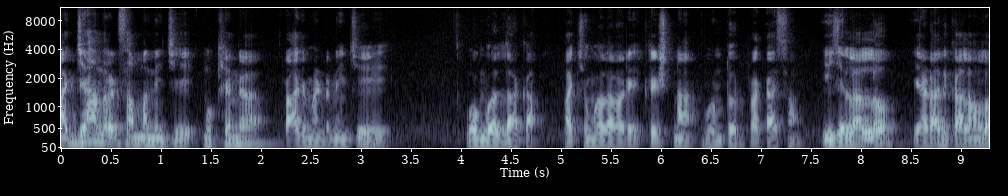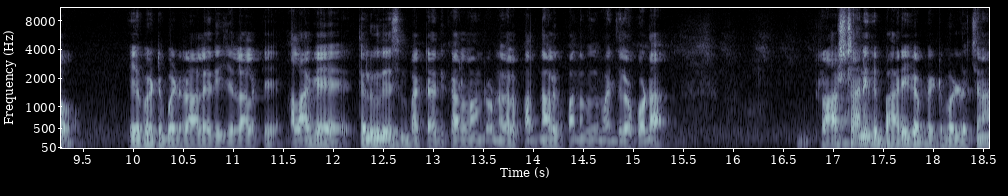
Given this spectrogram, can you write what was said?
మధ్యాంధ్రకు సంబంధించి ముఖ్యంగా రాజమండ్రి నుంచి ఒంగోలు దాకా పశ్చిమ గోదావరి కృష్ణా గుంటూరు ప్రకాశం ఈ జిల్లాల్లో ఏడాది కాలంలో ఏ పెట్టుబడి రాలేదు ఈ జిల్లాలకి. అలాగే తెలుగుదేశం పార్టీ అధికారంలో రెండు వేల పద్నాలుగు పంతొమ్మిది మధ్యలో కూడా రాష్ట్రానికి భారీగా పెట్టుబడులు వచ్చినా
